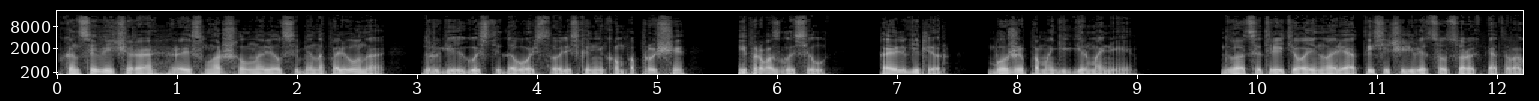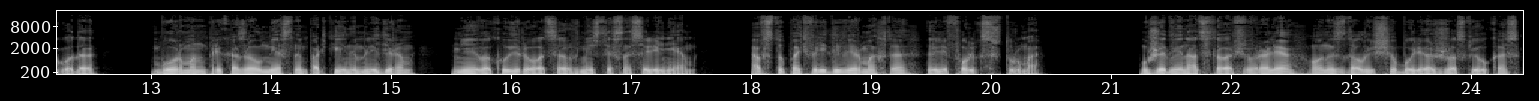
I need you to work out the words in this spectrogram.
В конце вечера рейхсмаршал налил себе Наполеона, другие гости довольствовались коньяком попроще, и провозгласил «Хайль Гитлер! Боже, помоги Германии. 23 января 1945 года Борман приказал местным партийным лидерам не эвакуироваться вместе с населением, а вступать в ряды вермахта или фольксштурма. Уже 12 февраля он издал еще более жесткий указ,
